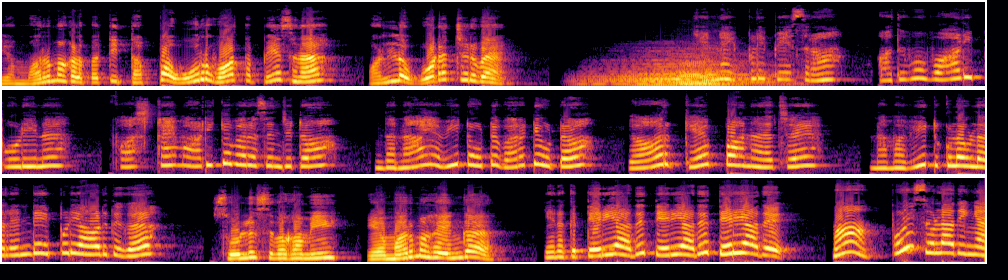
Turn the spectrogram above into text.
என் மருமகளை பத்தி தப்பா ஒரு வார்த்தை பேசுன? வல்ல உடைச்சிருவேன். என்ன இப்படி பேசுறான்? அதுவும் வாடி போடின்னு. ஃபர்ஸ்ட் டைம் அடிக்க வர செஞ்சுட்டான். இந்த நாயை வீட்டை விட்டு விரட்டி விட்டா? யார் கேப்பா நினைச்சேன். நம்ம வீட்டுக்குள்ள உள்ள ரெண்டே இப்படி ஆடுதுக சொல்லு சிவகாமி என் மருமக எங்க? எனக்கு தெரியாது தெரியாது தெரியாது. மா போய் சொல்லாதீங்க.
